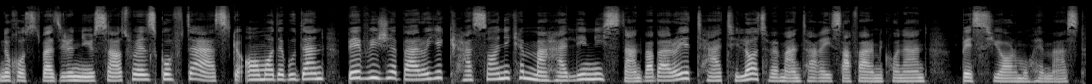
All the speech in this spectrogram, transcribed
نخست وزیر نیو ساوت ولز گفته است که آماده بودن به ویژه برای کسانی که محلی نیستند و برای تعطیلات به منطقه سفر می کنند بسیار مهم است.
